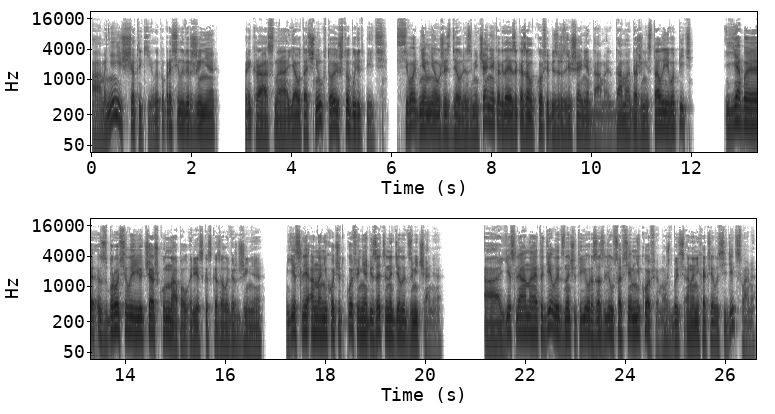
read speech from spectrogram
А мне еще текилы, попросила Виржиния. Прекрасно. Я уточнил, кто и что будет пить. Сегодня мне уже сделали замечание, когда я заказал кофе без разрешения дамы. Дама даже не стала его пить. Я бы сбросила ее чашку на пол, резко сказала Вирджиния. Если она не хочет кофе, не обязательно делать замечания. А если она это делает, значит, ее разозлил совсем не кофе. Может быть, она не хотела сидеть с вами?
